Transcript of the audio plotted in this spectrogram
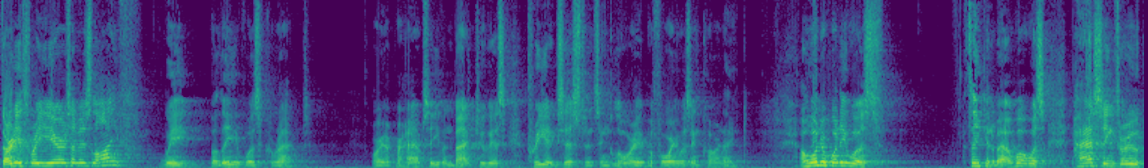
33 years of his life we believe was correct. Or perhaps even back to his pre existence in glory before he was incarnate. I wonder what he was thinking about, what was passing through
